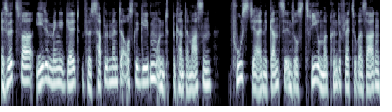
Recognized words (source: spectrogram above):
Es wird zwar jede Menge Geld für Supplemente ausgegeben und bekanntermaßen fußt ja eine ganze Industrie und man könnte vielleicht sogar sagen,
